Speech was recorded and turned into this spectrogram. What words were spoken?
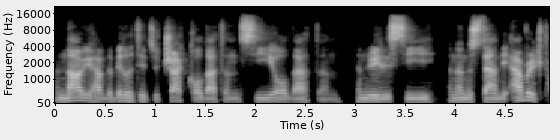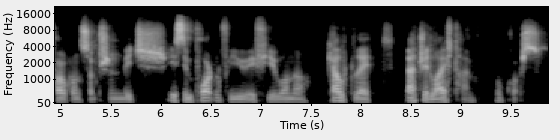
And now you have the ability to track all that and see all that and, and really see and understand the average power consumption, which is important for you if you want to calculate battery lifetime, of course.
